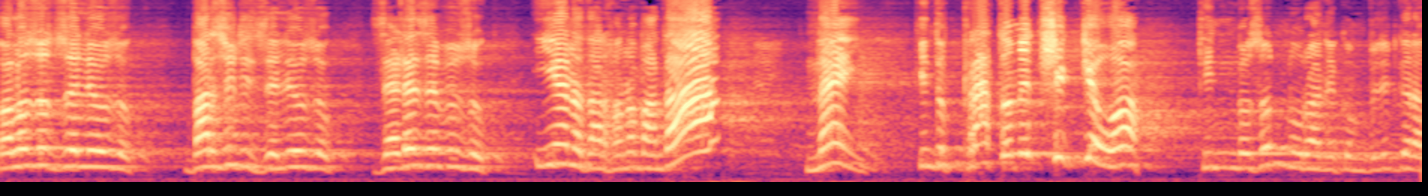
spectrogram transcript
কলেজত জেলেও যোগ ভার্সিটিত জেলেও যোগ জেডে জেবেও যোগ। ইয়ানো তার হন বাঁধা নাই। কিন্তু প্রাথমিক শিক্ষা হওয়া তিন বছর নুরানি কমপ্লিট করা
